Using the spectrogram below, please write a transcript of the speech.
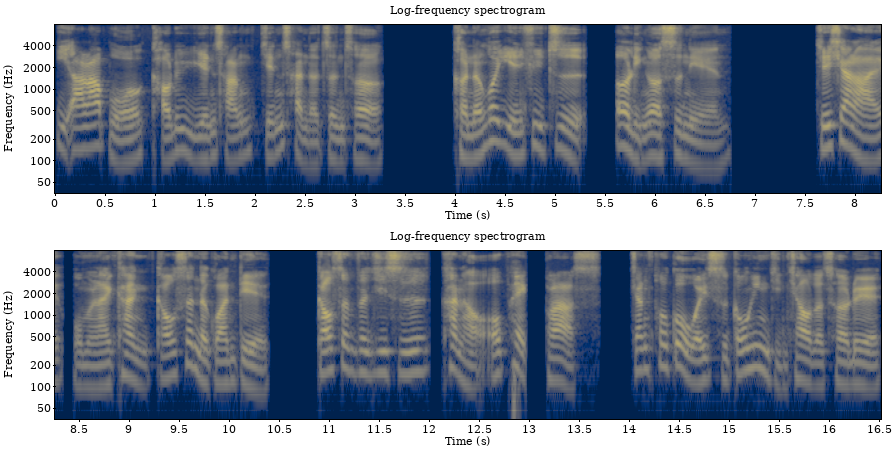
地阿拉伯考虑延长减产的政策，可能会延续至二零二四年。接下来，我们来看高盛的观点。高盛分析师看好 OPEC Plus 将透过维持供应紧俏的策略，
